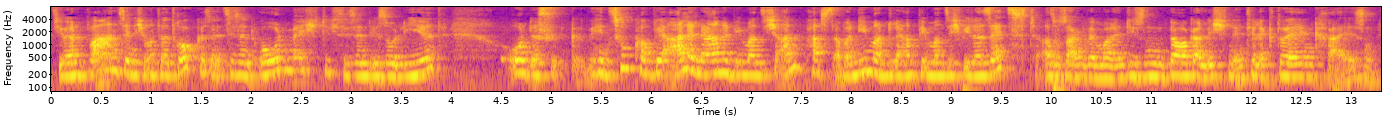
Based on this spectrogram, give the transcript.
Sie werden wahnsinnig unter Druck gesetzt, sie sind ohnmächtig, sie sind isoliert. Und es, hinzu kommt, wir alle lernen, wie man sich anpasst, aber niemand lernt, wie man sich widersetzt. Also sagen wir mal in diesen bürgerlichen, intellektuellen Kreisen.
